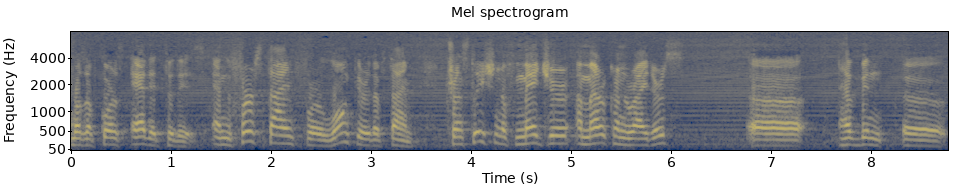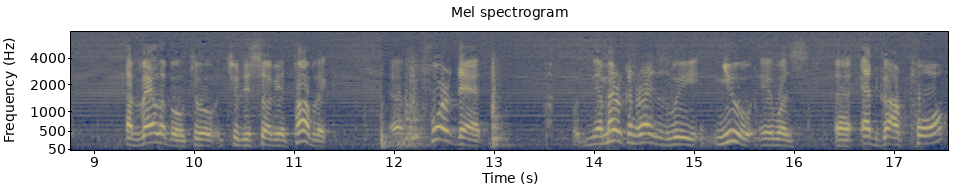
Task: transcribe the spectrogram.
was of course added to this. And the first time for a long period of time, translation of major American writers uh, have been uh, available to, to the Soviet public. Uh, before that, the American writers we knew it was uh, Edgar Poe,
